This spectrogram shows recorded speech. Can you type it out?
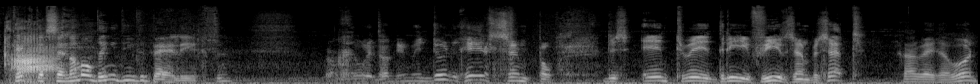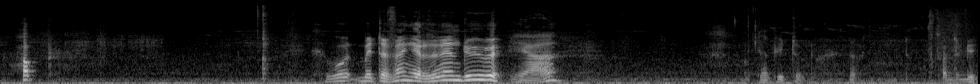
Kijk, dat zijn allemaal dingen die je erbij leert. Hè. Wat gaan we dat nu mee doen? Heel simpel. Dus 1, 2, 3, 4 zijn bezet. Gaan wij gewoon, hop. Gewoon met de vinger erin duwen. Ja. Heb je toch nog. Er nu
